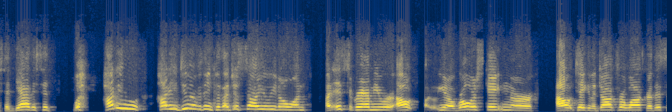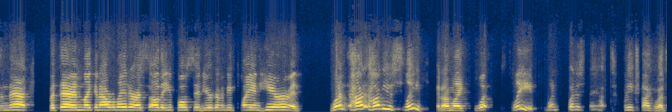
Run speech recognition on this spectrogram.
I said, "Yeah." They said, "Well, how do you how do you do everything?" Because I just saw you, you know, on on Instagram. You were out, you know, roller skating or out taking the dog for a walk or this and that. But then, like an hour later, I saw that you posted you're going to be playing here. And when how how do you sleep? And I'm like, "What sleep? What what is that?" What are you talking about?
